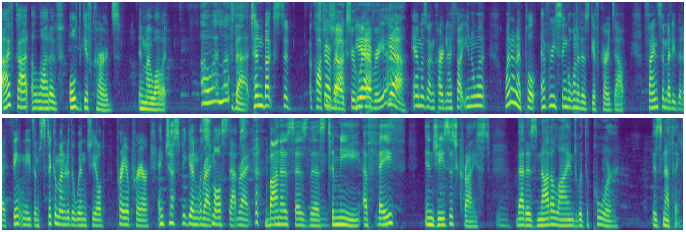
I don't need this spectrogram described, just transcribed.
I've got a lot of old gift cards in my wallet. Oh, I love that. 10 bucks to a coffee Starbucks shop. or wherever, yeah. Yeah. Amazon card. And I thought, you know what? Why don't I pull every single one of those gift cards out, find somebody that I think needs them, stick them under the windshield, pray a prayer, and just begin with Right. small steps. Right. Bono says this mm. to me a mm. faith in Jesus Christ mm. that is not aligned with the poor is nothing.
